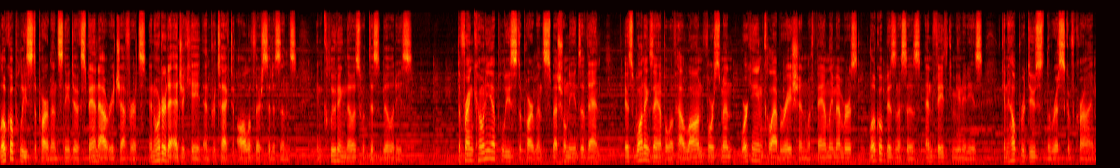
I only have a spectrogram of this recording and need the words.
local police departments need to expand outreach efforts in order to educate and protect all of their citizens, including those with disabilities. The Franconia Police Department's Special Needs event is one example of how law enforcement, working in collaboration with family members, local businesses, and faith communities, can help reduce the risk of crime.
